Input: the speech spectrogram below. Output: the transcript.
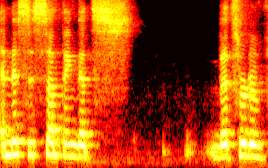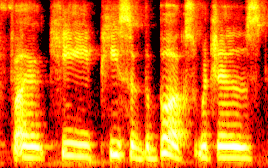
and this is something that's that's sort of a key piece of the books which is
